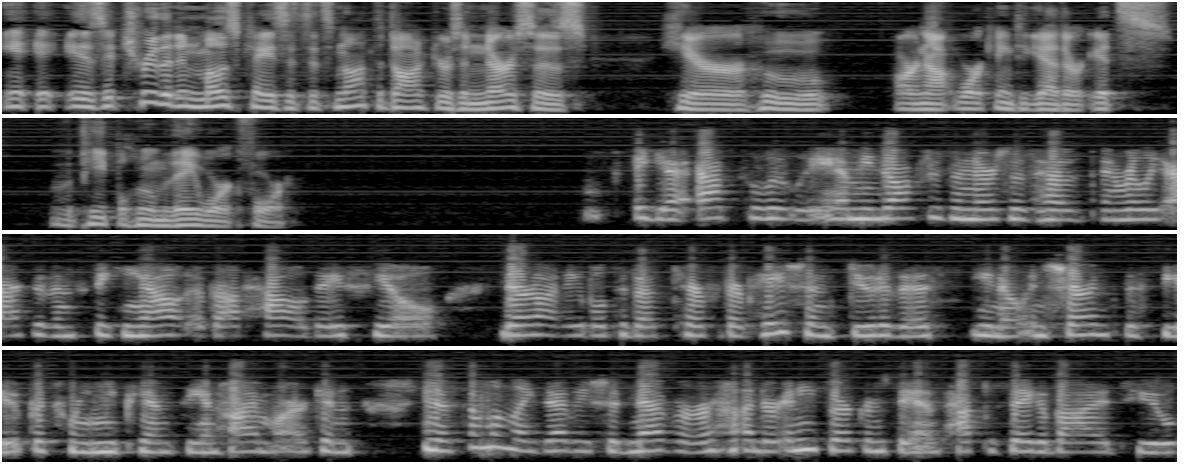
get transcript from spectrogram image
I, is it true that in most cases it's not the doctors and nurses here who are not working together? It's the people whom they work for. Yeah, absolutely. I mean, doctors and nurses have been really active in speaking out about how they feel they're not able to best care for their patients due to this, you know, insurance dispute between UPMC and Highmark. And, you know, someone like Debbie should never, under any circumstance, have to say goodbye to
